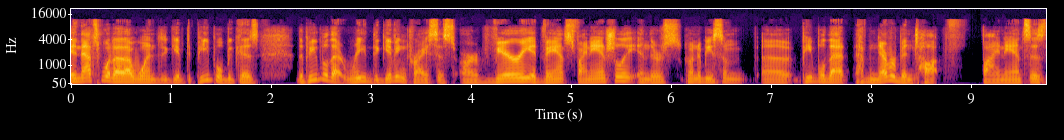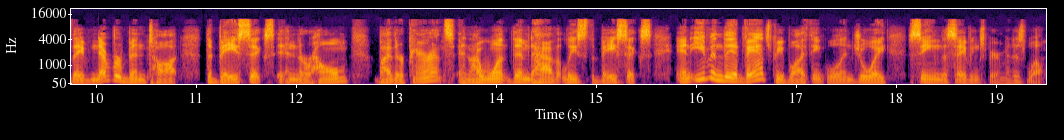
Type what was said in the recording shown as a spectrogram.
And that's what I wanted to give to people because the people that read the giving crisis are very advanced financially. And there's going to be some uh, people that have never been taught finances. They've never been taught the basics in their home by their parents. And I want them to have at least the basics. And even the advanced people, I think, will enjoy seeing the savings pyramid as well.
